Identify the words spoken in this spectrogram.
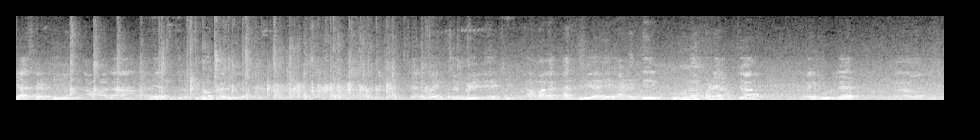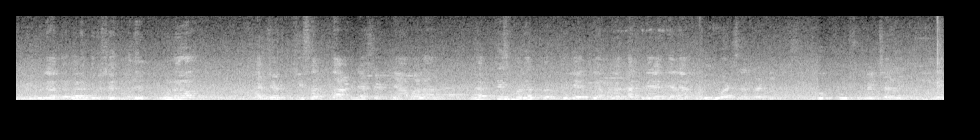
यासाठी आम्हाला यांचं सहकार्य त्यांचं मिळेल याची आम्हाला खात्री आहे. आणि ते पूर्णपणे आमच्या वेंगुर्ल्यात वेंगुर्ल्या नगर परिषदमध्ये पूर्ण भाजपची सत्ता आणण्यासाठी आम्हाला नक्कीच मदत करतील याची आम्हाला खात्री आहे. त्यांना पुढील वाटचालीसाठी खूप खूप शुभेच्छा देतो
